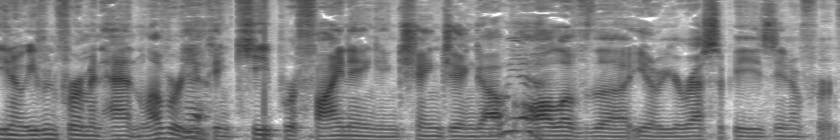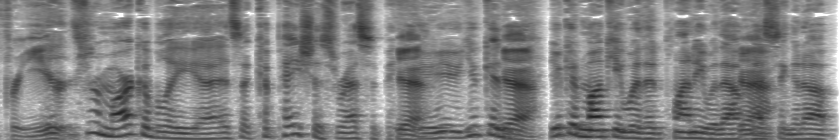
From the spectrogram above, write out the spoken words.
you know, even for a Manhattan lover, Yeah. you can keep refining and changing up Oh, yeah. all of the, you know, your recipes, you know, for, for years. It's remarkably. Uh, it's a capacious recipe. Yeah. You, you can Yeah. you can monkey with it plenty without Yeah. messing it up.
